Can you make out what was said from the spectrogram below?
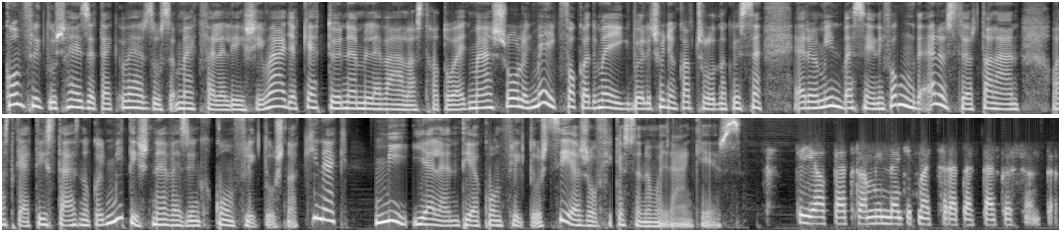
Konfliktus helyzetek versus megfelelési vágy, a kettő nem leválasztható egymásról, hogy melyik fakad melyikből, és hogyan kapcsolódnak össze, erről mind beszélni fogunk, de először talán azt kell tisztáznunk, hogy mit is nevezünk konfliktusnak. Kinek mi jelenti a konfliktust? Szia Zsófi, köszönöm, hogy ránk érsz. Szia Petra, mindenkit nagy szeretettel köszöntök.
